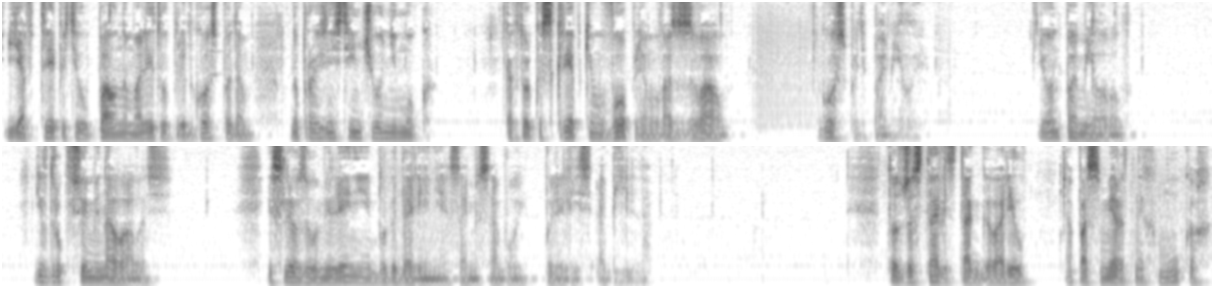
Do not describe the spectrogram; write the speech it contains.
Я в трепете упал на молитву пред Господом, но произнести ничего не мог, как только с крепким воплем воззвал «Господи, помилуй!» И Он помиловал. И вдруг все миновалось, и слезы умиления и благодарения сами собой полились обильно. Тот же старец так говорил о посмертных муках,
